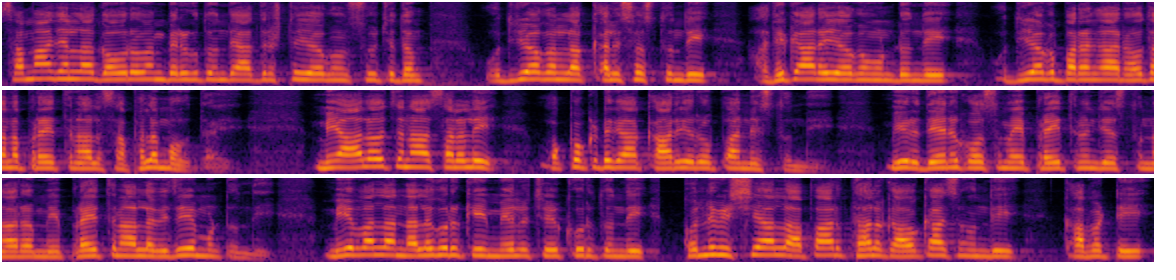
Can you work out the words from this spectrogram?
సమాజంలో గౌరవం పెరుగుతుంది అదృష్టయోగం సూచితం ఉద్యోగంలో కలిసి వస్తుంది అధికార యోగం ఉంటుంది ఉద్యోగపరంగా నూతన ప్రయత్నాలు సఫలమవుతాయి. మీ ఆలోచన సరళి ఒక్కొక్కటిగా కార్యరూపాన్ని ఇస్తుంది. మీరు దేనికోసమై ప్రయత్నం చేస్తున్నారో మీ ప్రయత్నాల్లో విజయం ఉంటుంది. మీ వల్ల నలుగురికి మేలు చేకూరుతుంది. కొన్ని విషయాల్లో అపార్థాలకు అవకాశం ఉంది. కాబట్టి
